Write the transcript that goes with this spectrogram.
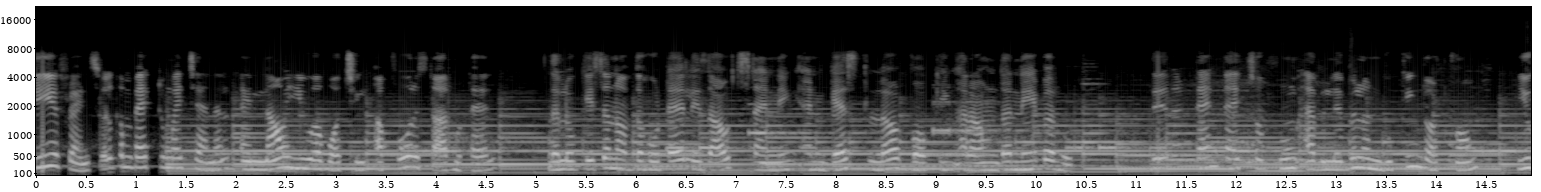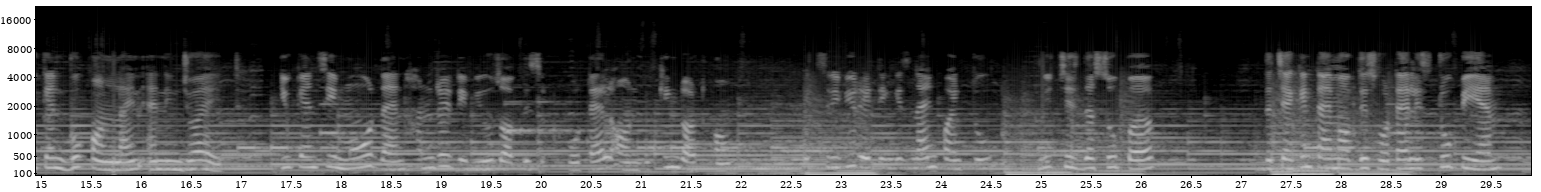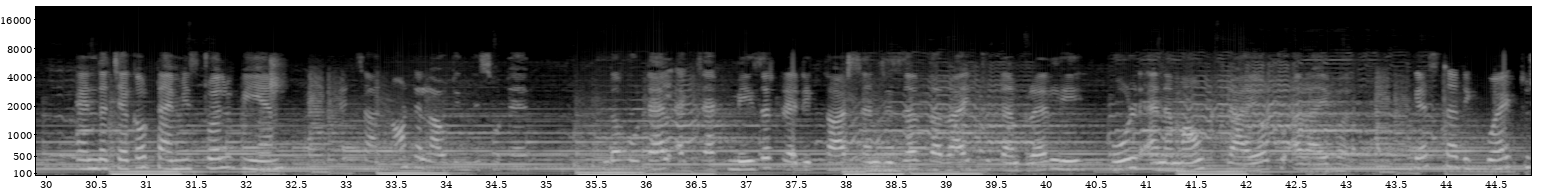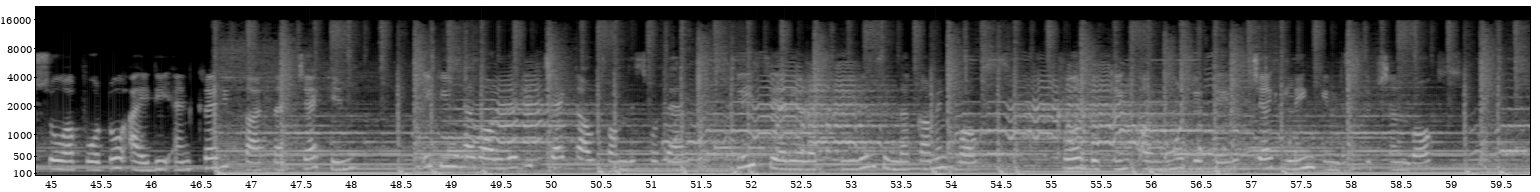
Dear friends, welcome back to my channel and now you are watching a 4 star hotel. The location of the hotel is outstanding and guests love walking around the neighborhood. There are 10 types of room available on booking.com. You can book online and enjoy it. You can see more than 100 reviews of this hotel on booking.com. Its review rating is 9.2 which is the superb. The check-in time of this hotel is 2 pm and the checkout time is 12 pm. Pets are not allowed in this hotel. The hotel accepts major credit cards and reserves the right to temporarily hold an amount prior to arrival. Guests are required to show a photo ID and credit cards at check-in. If you have already checked out from this hotel, please share your experience in the comment box. For booking or more details, check link in description box.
